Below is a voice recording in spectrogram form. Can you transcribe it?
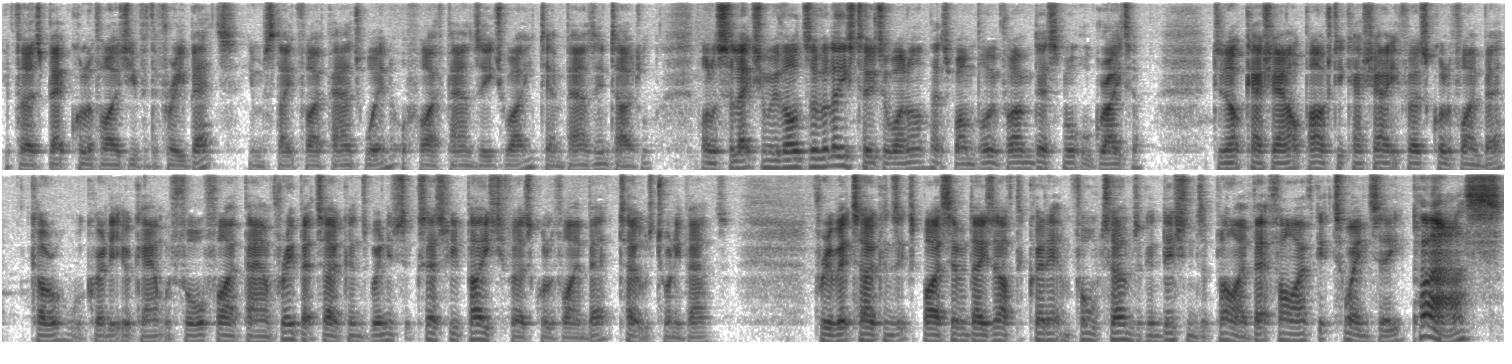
Your first bet qualifies you for the free bets. You must stake £5 win or £5 each way, £10 in total, on a selection with odds of at least 2 to 1 on. That's 1.5 decimal or greater. Do not cash out or partially cash out your first qualifying bet. Coral will credit your account with four £5 free bet tokens when you successfully place your first qualifying bet. Totals £20. Free bet tokens expire seven days after credit and full terms and conditions apply. Bet 5, get 20, plus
